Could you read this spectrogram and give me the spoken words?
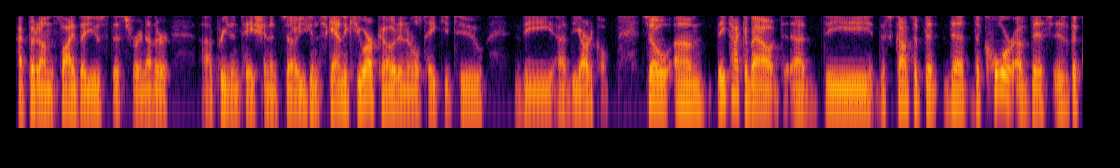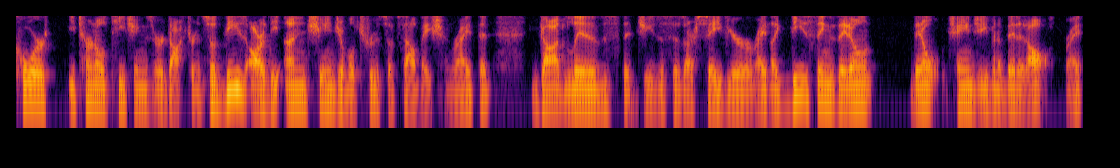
I put it on the slides. I used this for another uh, presentation, and so you can scan the QR code and it'll take you to the uh, the article. So um, they talk about uh, the this concept that the the core of this is the core eternal teachings or doctrines. So these are the unchangeable truths of salvation, right? That God lives, that Jesus is our savior, right? Like these things they don't they don't change even a bit at all, right?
